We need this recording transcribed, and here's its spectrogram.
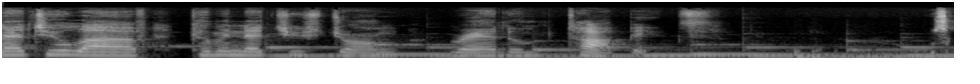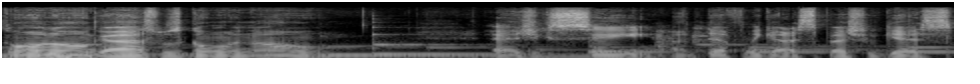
at you live, coming at you strong, random topics. What's going on, guys? What's going on? As you can see, I definitely got a special guest.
